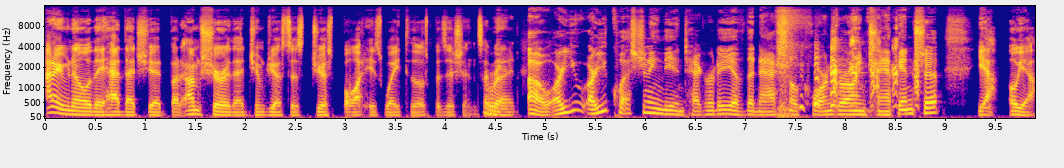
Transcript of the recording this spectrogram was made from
I don't even know they had that shit, but I'm sure that Jim Justice just bought his way to those positions. I mean, oh, are you are you questioning the integrity of the National Corn Growing Championship? yeah. Oh yeah.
